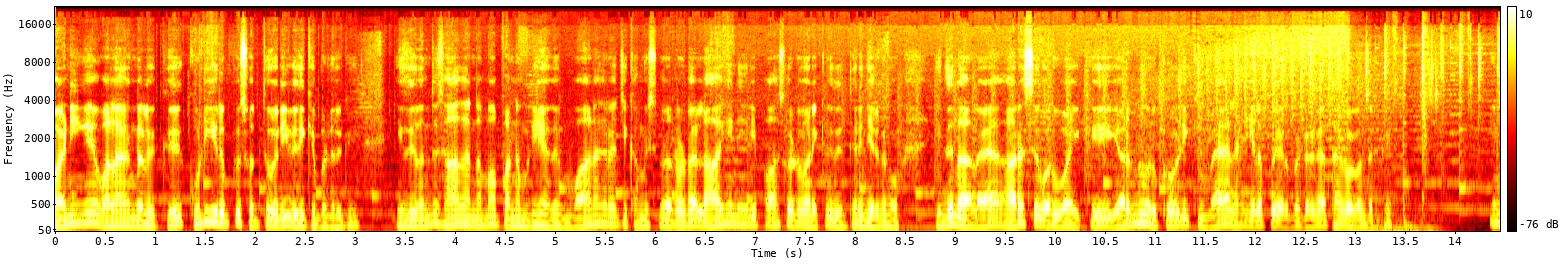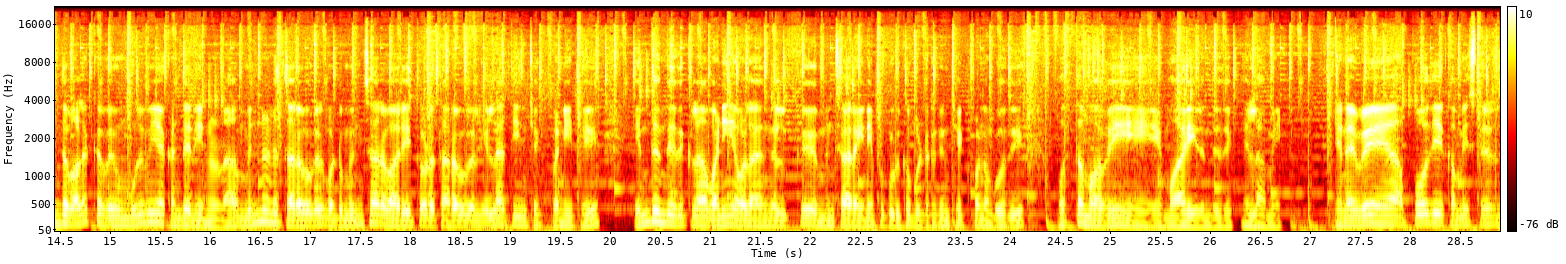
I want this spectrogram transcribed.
வணிக வளாகங்களுக்கு குடியிருப்பு சொத்து வரி விதிக்கப்பட்டிருக்கு. இது வந்து சாதாரணமாக பண்ண முடியாது. மாநகராட்சி கமிஷனரோட லாகின் ஐடி பாஸ்வேர்டு வரைக்கும் இது தெரிஞ்சிருக்கணும். இதனால அரசு வருவாய்க்கு இரநூறு கோடிக்கு மேலே இழப்பு ஏற்பட்டிருக்க தகவல் வந்திருக்கு. இந்த வழக்கை முழுமையாக கண்டறியணும்னா மின்னணு தரவுகள் மற்றும் மின்சார வாரியத்தோட தரவுகள் எல்லாத்தையும் செக் பண்ணிவிட்டு எந்தெந்த இதுக்கெலாம் வணிக வளங்களுக்கு மின்சார இணைப்பு கொடுக்கப்பட்டிருக்குன்னு செக் பண்ணும்போது மொத்தமாகவே மாறி இருந்தது எல்லாமே. எனவே அப்போதைய கமிஷனர்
